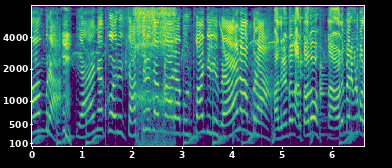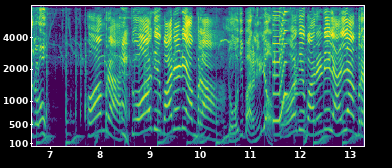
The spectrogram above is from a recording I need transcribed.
ഓംബ്ര എനക്കൊരു ശത്രു സംഹാര പുഷ്പാഞ്ജലി വേണം അതിനെന്താ നടത്താലോ? നാളും പേരും കൂടെ പറഞ്ഞോളൂ. ഓംബ്ര ചോതി ഭരണി അമ്പ്ര. ചോദ്യം പറഞ്ഞില്ലോ ചോതി ഭരണിയിലല്ല അമ്പ്ര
